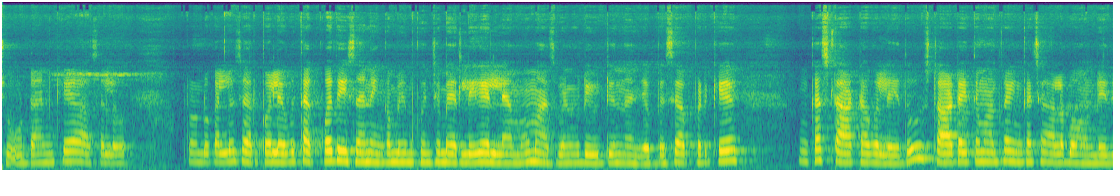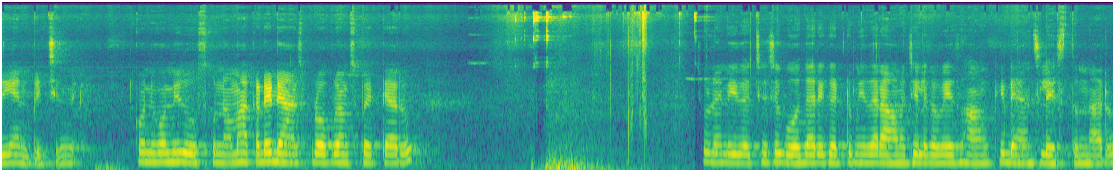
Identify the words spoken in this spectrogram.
చూడడానికే అసలు రెండు కళ్ళు సరిపోలేవు. తక్కువ తీసాను. ఇంకా మేము కొంచెం ఎర్లీగా వెళ్ళాము. మా హస్బెండ్కి డ్యూటీ ఉందని చెప్పేసి అప్పటికే ఇంకా స్టార్ట్ అవ్వలేదు. స్టార్ట్ అయితే మాత్రం ఇంకా చాలా బాగుండేది అనిపించింది. కొన్ని కొన్ని చూసుకున్నాము. అక్కడే డ్యాన్స్ ప్రోగ్రామ్స్ పెట్టారు. చూడండి ఇది వచ్చేసి గోదావరి గట్టు మీద రామచిలక వే సాంగ్కి డ్యాన్స్లు వేస్తున్నారు.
